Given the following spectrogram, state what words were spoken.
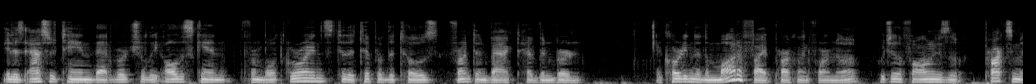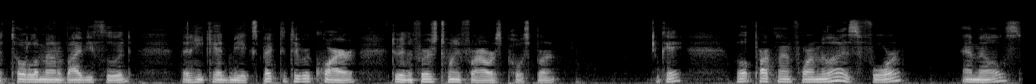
it is ascertained that virtually all the skin from both groins to the tip of the toes, front and back, have been burned. According to the modified Parkland formula, which of the following is the approximate total amount of IV fluid that he can be expected to require during the first 24 hours post burn? Okay, well, Parkland formula is 4 mLs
